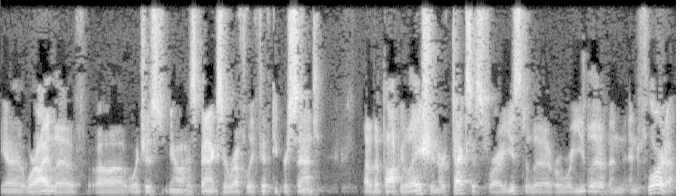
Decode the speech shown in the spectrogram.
you know, where I live, uh, which is, you know, Hispanics are roughly 50% of the population, or Texas, where I used to live, or where you live in, in Florida.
